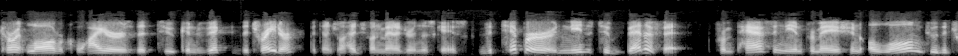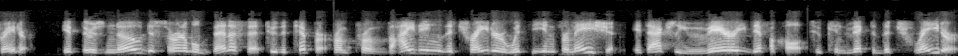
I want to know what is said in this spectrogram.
current law requires that to convict the trader, potential hedge fund manager in this case, the tipper needs to benefit from passing the information along to the trader. If there's no discernible benefit to the tipper from providing the trader with the information, it's actually very difficult to convict the trader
